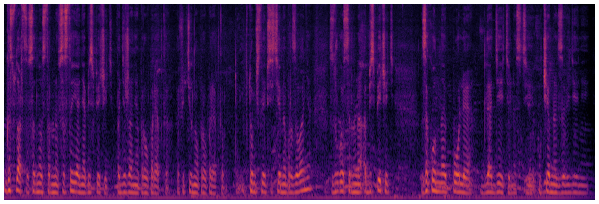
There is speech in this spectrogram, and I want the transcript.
государство, с одной стороны, в состоянии обеспечить поддержание правопорядка, эффективного правопорядка, в том числе и в системе образования, с другой стороны, обеспечить законное поле для деятельности учебных заведений –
